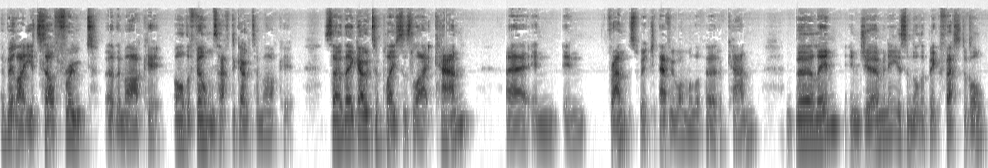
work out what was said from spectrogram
a bit like you'd sell fruit at the market. All the films have to go to market. So they go to places like Cannes uh, in in France, which everyone will have heard of Cannes. Berlin in Germany is another big festival.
